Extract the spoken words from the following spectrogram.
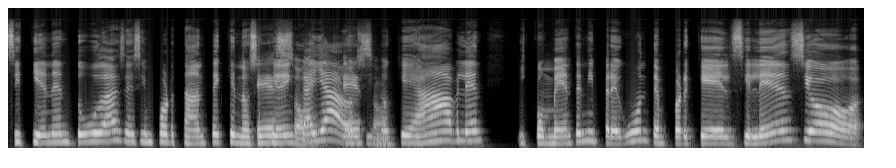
si tienen dudas, es importante que no se queden callados, sino que hablen y comenten y pregunten, porque el silencio,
